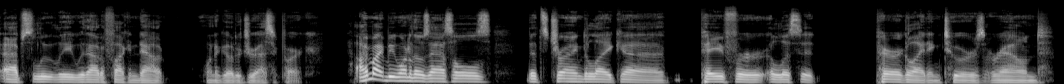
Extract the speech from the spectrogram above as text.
absolutely, without a fucking doubt, want to go to Jurassic Park. I might be one of those assholes that's trying to like uh, pay for illicit paragliding tours around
